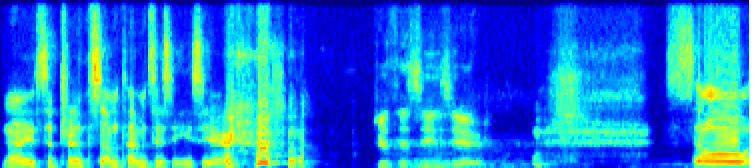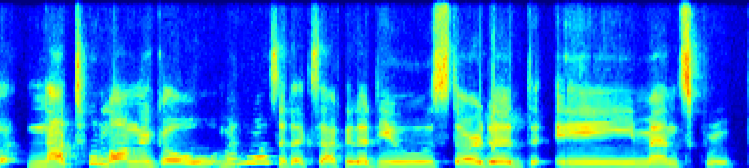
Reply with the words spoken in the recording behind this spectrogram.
Nice. The truth sometimes is easier. Truth is easier. So, not too long ago, when was it exactly that you started a men's group?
